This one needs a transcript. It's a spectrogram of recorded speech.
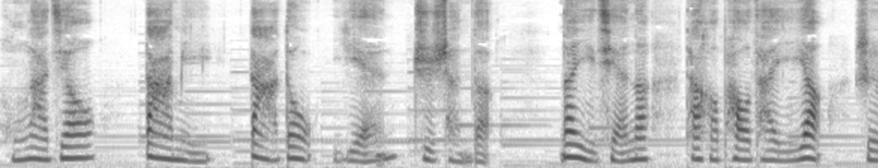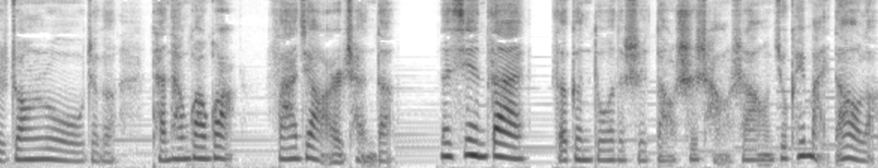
红辣椒、大米、大豆、盐制成的。那以前呢，它和泡菜一样，是装入这个坛坛罐罐发酵而成的。那现在则更多的是到市场上就可以买到了，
